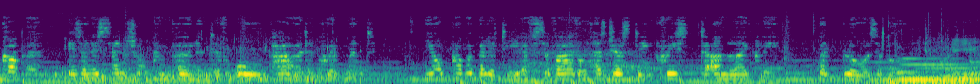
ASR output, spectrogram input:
Copper is an essential component of all powered equipment. Your probability of survival has just increased to unlikely, but plausible. What are you?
